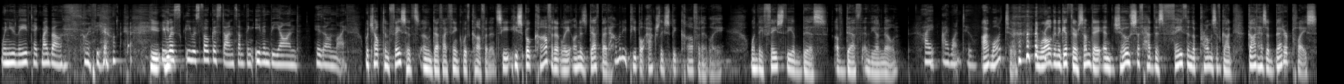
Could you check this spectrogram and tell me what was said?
when you leave, take my bones with you. He, he, was, he was focused on something even beyond his own life. Which helped him face his own death, I think, with confidence. He, he spoke confidently on his deathbed. How many people actually speak confidently when they face the abyss of death and the unknown? I, I want to. I want to. and we're all going to get there someday. And Joseph had this faith in the promise of God. God has a better place.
